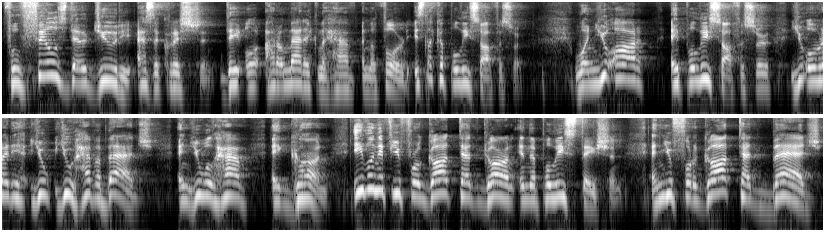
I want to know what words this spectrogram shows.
fulfills their duty as a Christian, they automatically have an authority. It's like a police officer. When you are a police officer, you already you you have a badge and you will have a gun. Even if you forgot that gun in the police station and you forgot that badge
